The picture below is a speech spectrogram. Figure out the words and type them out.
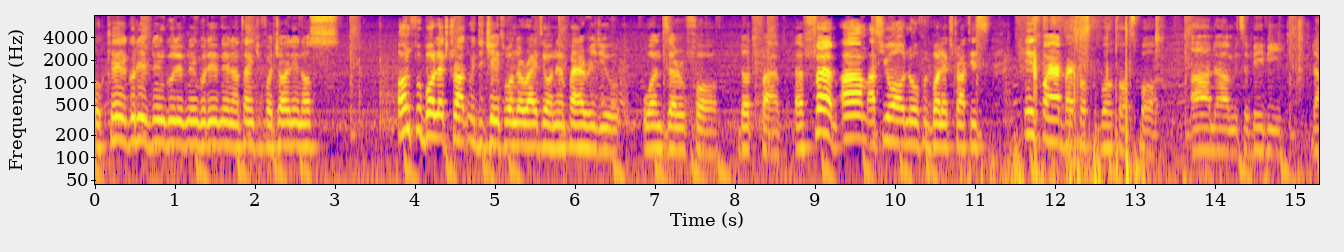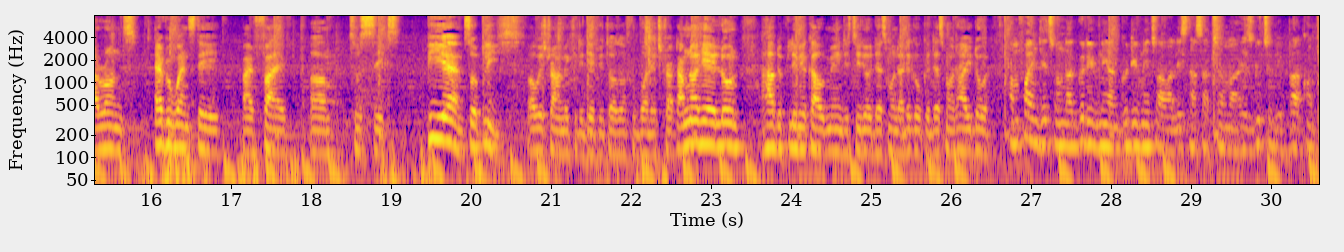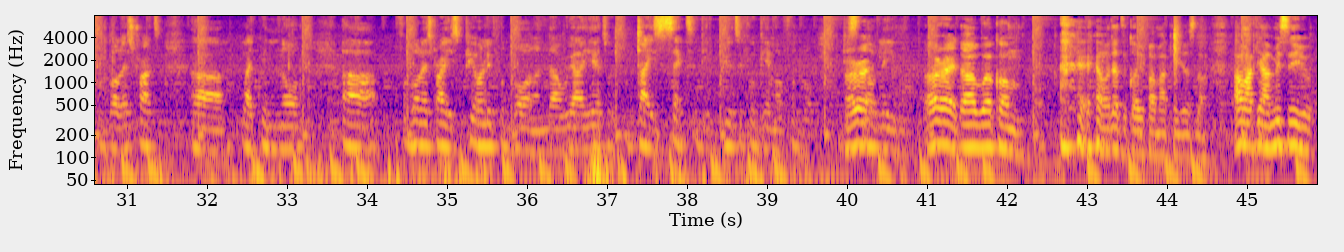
Okay, good evening, good evening, good evening, and thank you for joining us on Football Extract with DJ Wonder right here on Empire Radio 104.5 FM. Um, as you all know, Football Extract is inspired by Top Football Talk Sport, and um, it's a baby that runs every Wednesday by 5 um, to 6 p.m. So please, always try and make it a with us on Football Extract. I'm not here alone. I have the playmaker with me in the studio, Desmond Adegoke. Desmond, how you doing? I'm fine, J Wonder. Good evening and good evening to our listeners at home. Uh, It's good to be back on Football Extract. Uh, like we know, uh, Football Extract is purely football, and uh, we are here to dissect the beautiful game of football. This All right. lovely evening. All right, uh, welcome. I wanted to call you Famaki just now. Famaki, I'm missing you.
